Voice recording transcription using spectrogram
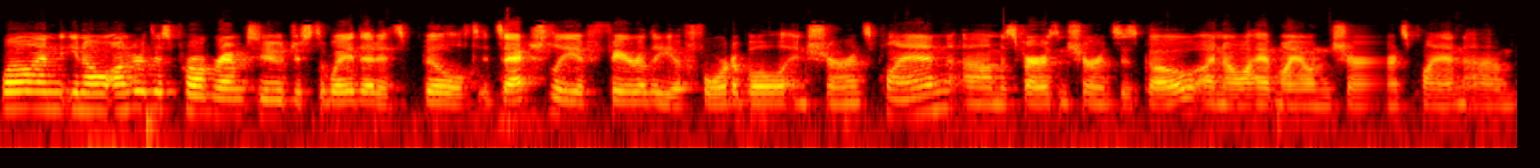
Well, and you know, under this program too, just the way that it's built, it's actually a fairly affordable insurance plan um, as far as insurances go. I know I have my own insurance plan. Um,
